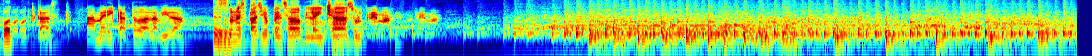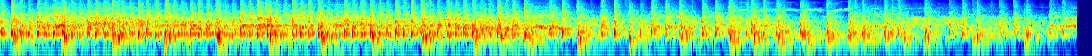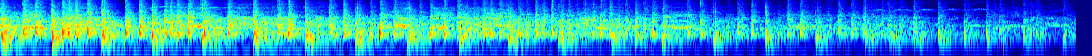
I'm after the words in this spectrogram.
Podcast América toda la vida. Es un espacio pensado en la hinchada azul crema.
